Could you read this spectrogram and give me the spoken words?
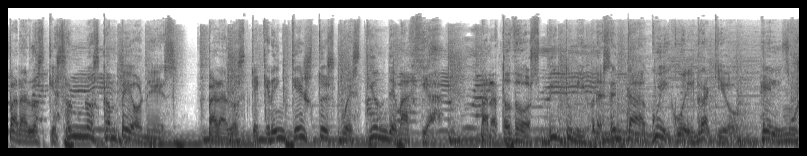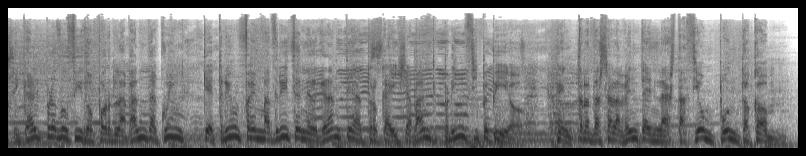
Para los que son unos campeones. Para los que creen que esto es cuestión de magia. Para todos, B2B presenta a Quick Will Rock el musical producido por la banda Queen que triunfa en Madrid en el Gran Teatro CaixaBank Príncipe Pío. Entradas a la venta en laestacion.com.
